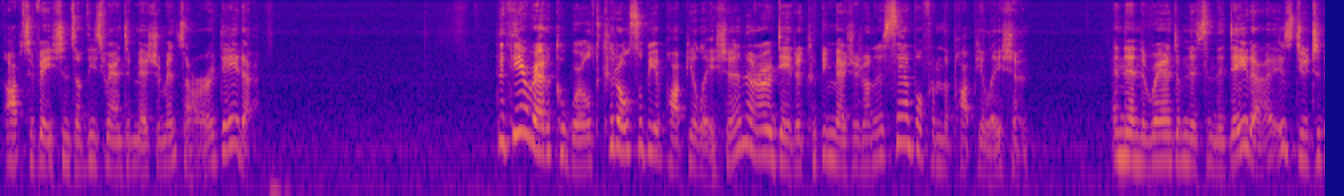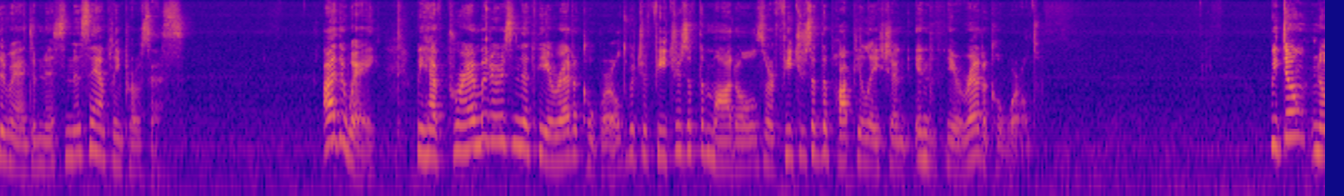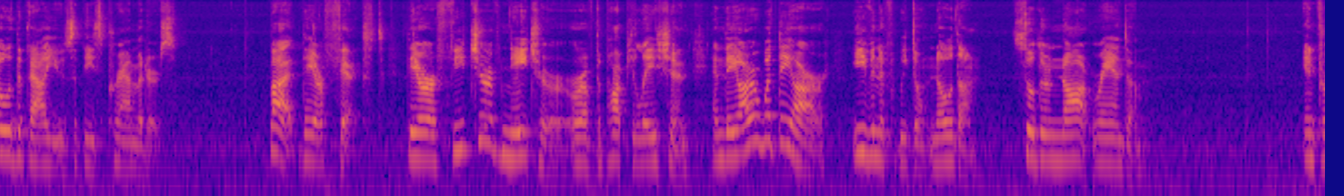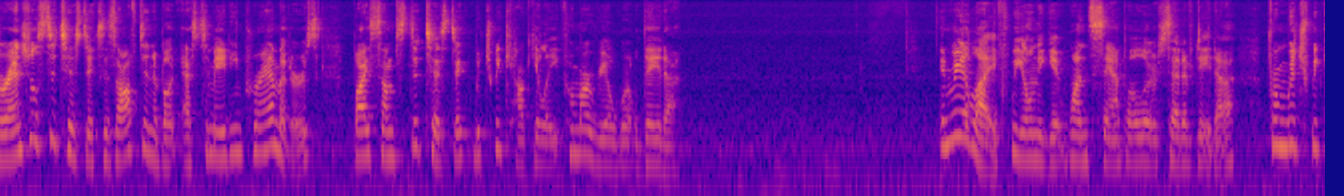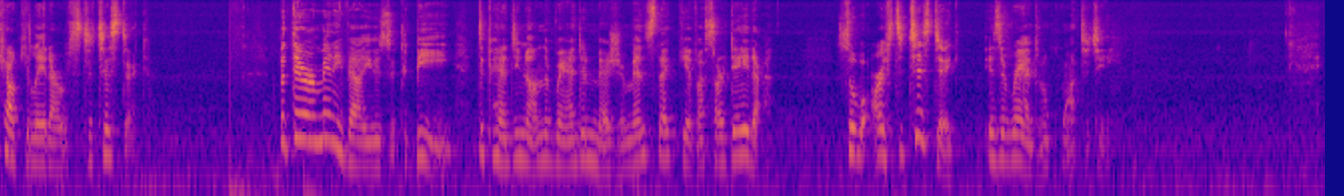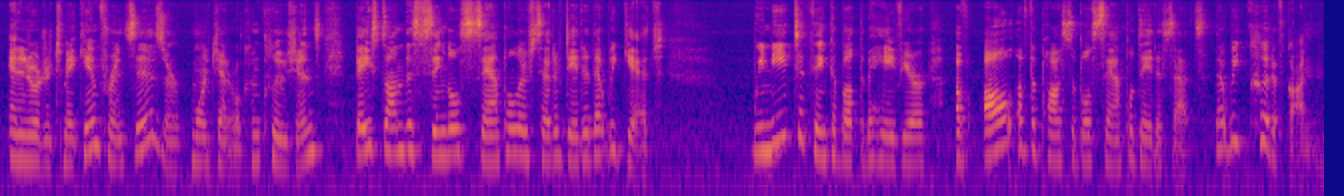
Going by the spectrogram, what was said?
Observations of these random measurements are our data. The theoretical world could also be a population, and our data could be measured on a sample from the population. And then the randomness in the data is due to the randomness in the sampling process. Either way, we have parameters in the theoretical world, which are features of the models or features of the population in the theoretical world. We don't know the values of these parameters, but they are fixed. They are a feature of nature or of the population, and they are what they are, even if we don't know them. So they're not random. Inferential statistics is often about estimating parameters by some statistic which we calculate from our real world data. In real life, we only get one sample or set of data from which we calculate our statistic. But there are many values it could be, depending on the random measurements that give us our data. So our statistic is a random quantity. And in order to make inferences, or more general conclusions, based on the single sample or set of data that we get, we need to think about the behavior of all of the possible sample data sets that we could have gotten.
